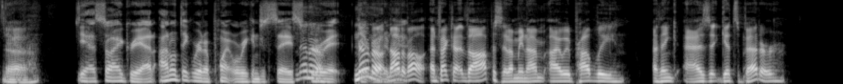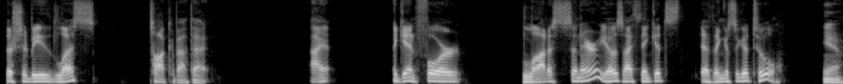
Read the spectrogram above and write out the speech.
Yeah. Uh, yeah. So I agree. I, I don't think we're at a point where we can just say screw no, no. it. No, no, not it. at all. In fact, the opposite. I mean, I'm I would probably I think as it gets better, there should be less talk about that. I again for a lot of scenarios, I think it's I think it's a good tool. Yeah.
